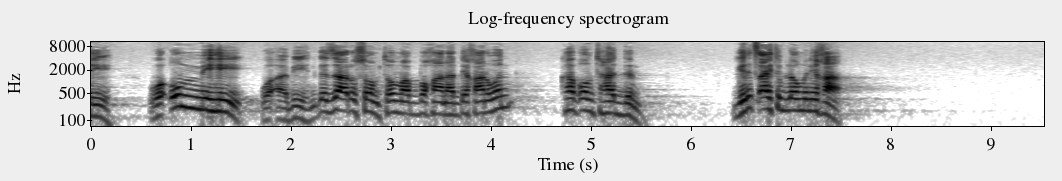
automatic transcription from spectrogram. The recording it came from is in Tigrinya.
ወኡምሂ ወኣቢ ንገዛእ ርእሶም እቶም ኣቦኻን ኣዴኻን እውን ካብኦም ትሃድም ግልፂ ኣይትብሎምን ኢኻ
